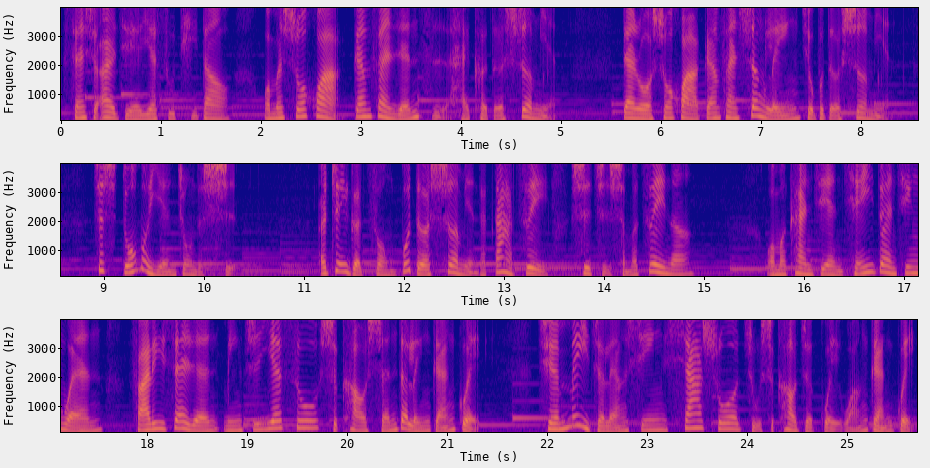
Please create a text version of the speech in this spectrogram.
三十二节，耶稣提到，我们说话干犯人子，还可得赦免；但若说话干犯圣灵，就不得赦免。这是多么严重的事！而这个总不得赦免的大罪，是指什么罪呢？我们看见前一段经文。法利赛人明知耶稣是靠神的灵赶鬼，却昧着良心瞎说主是靠着鬼王赶鬼。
